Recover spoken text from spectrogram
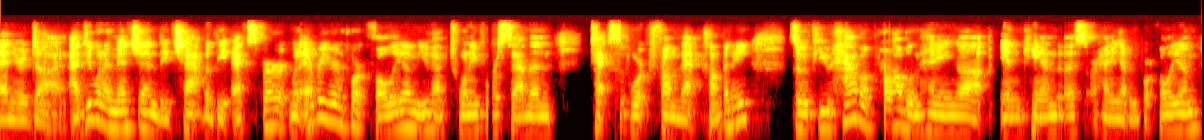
and you're done. I do want to mention the chat with the expert. Whenever you're in Portfolium, you have 24 seven tech support from that company. So if you have a problem hanging up in Canvas or hanging up in Portfolium,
